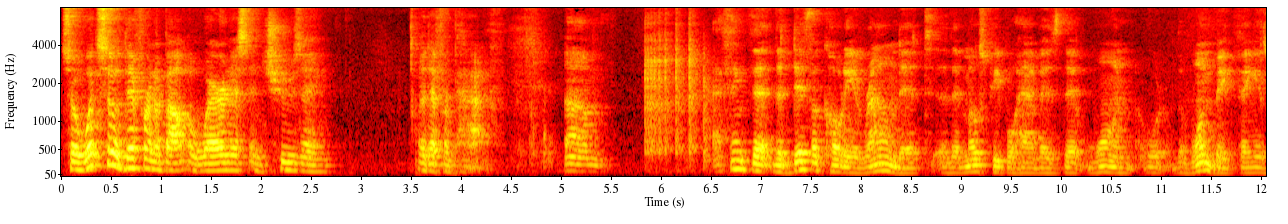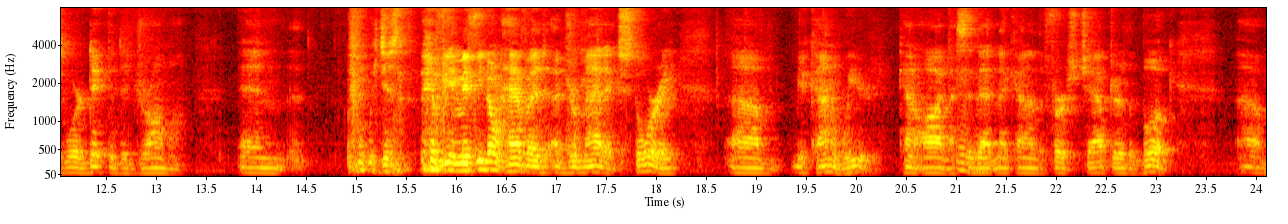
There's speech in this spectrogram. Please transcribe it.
So, what's so different about awareness and choosing a different path? Um, I think that the difficulty around it that most people have is that one, the one big thing is we're addicted to drama, and we just if you, if you don't have a, a dramatic story, um, you're kind of weird, kind of odd. And I said that in that kind of the first chapter of the book. Um,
